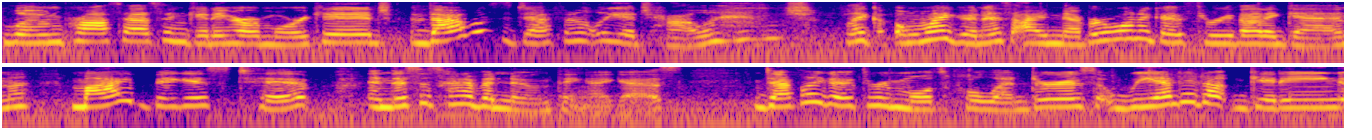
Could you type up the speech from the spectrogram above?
loan process and getting our mortgage, that was definitely a challenge. like, oh my goodness, I never want to go through that again. My biggest tip, and this is kind of a known thing, I guess, definitely go through multiple lenders. We ended up getting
